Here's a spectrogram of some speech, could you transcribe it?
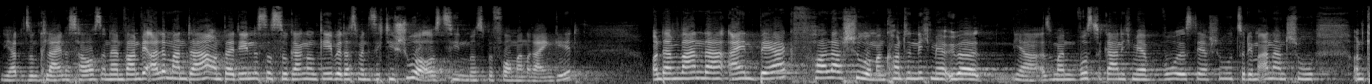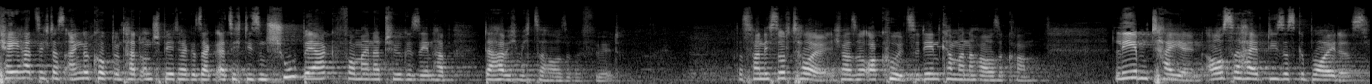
Die hatten so ein kleines Haus. Und dann waren wir alle Mann da. Und bei denen ist es so gang und gäbe, dass man sich die Schuhe ausziehen muss, bevor man reingeht. Und dann waren da ein Berg voller Schuhe. Man konnte nicht mehr über, ja, also man wusste gar nicht mehr, wo ist der Schuh zu dem anderen Schuh. Und Kay hat sich das angeguckt und hat uns später gesagt, als ich diesen Schuhberg vor meiner Tür gesehen habe, da habe ich mich zu Hause gefühlt. Das fand ich so toll. Ich war so, oh cool, zu denen kann man nach Hause kommen. Leben teilen, außerhalb dieses Gebäudes.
